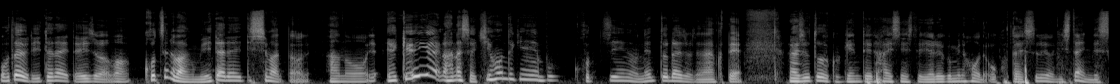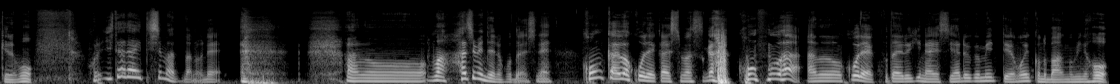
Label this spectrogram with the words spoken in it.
お便りいただいた以上は、まあこっちの番組いただいてしまったので、あの、野球以外の話は基本的にね、僕、こっちのネットラジオじゃなくて、ラジオ登録限定で配信してるやる組の方でお答えするようにしたいんですけども、これいただいてしまったので、あのーまあ、初めてのことですね。今回はここで返しますが、今後は、あのーここで答える気ないです。やる組っていうもう一個の番組の方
